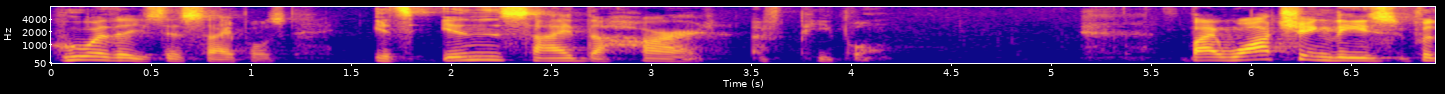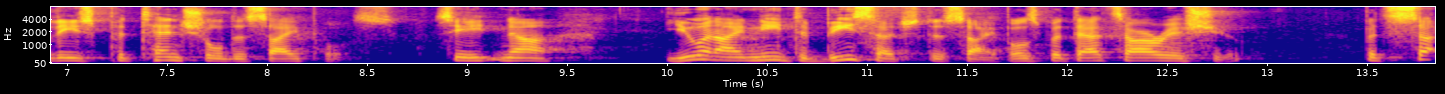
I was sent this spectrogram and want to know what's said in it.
Who are these disciples? It's inside the heart of people. By watching these for these potential disciples. See, now, you and I need to be such disciples, but that's our issue. But, so,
